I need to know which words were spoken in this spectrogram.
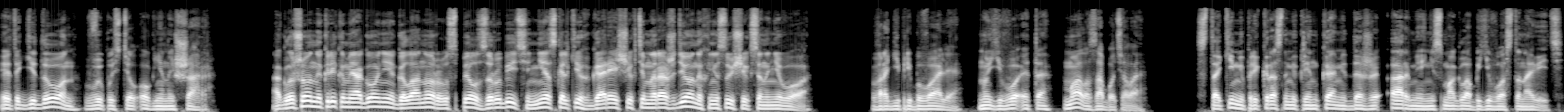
Это Гидеон выпустил огненный шар. Оглушенный криками агонии, Галанор успел зарубить нескольких горящих темнорожденных, несущихся на него. Враги прибывали, но его это мало заботило. С такими прекрасными клинками даже армия не смогла бы его остановить.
